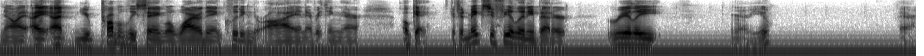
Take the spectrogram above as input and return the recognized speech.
now, I, I, I, you're probably saying, well, why are they including their eye and everything there? Okay, if it makes you feel any better, really, where are you? There.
